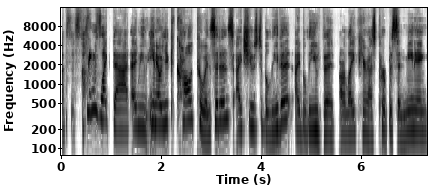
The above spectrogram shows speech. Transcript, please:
Things like that. I mean, you know, you could call it coincidence. I choose to believe it. I believe that our life here has purpose and meaning,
